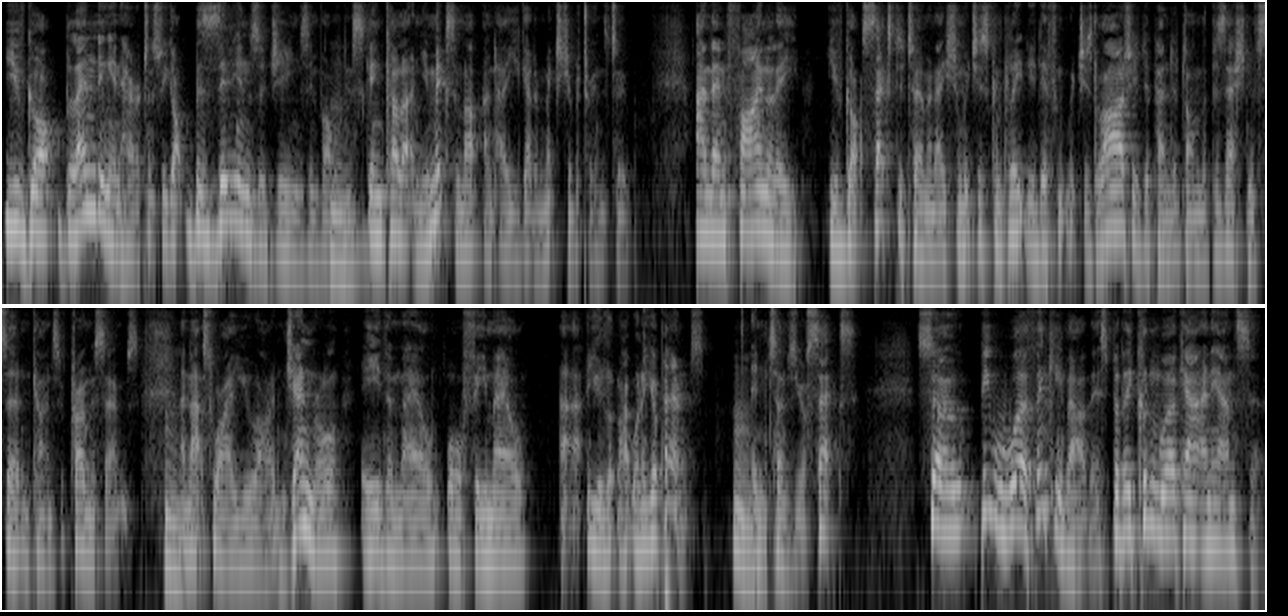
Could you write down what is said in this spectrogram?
You've got blending inheritance. So you've got bazillions of genes involved mm. in skin color, and you mix them up, and how you get a mixture between the two. And then finally, You've got sex determination, which is completely different, which is largely dependent on the possession of certain kinds of chromosomes. Mm. And that's why you are, in general, either male or female. Uh, you look like one of your parents mm. in terms of your sex. So people were thinking about this, but they couldn't work out any answer.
